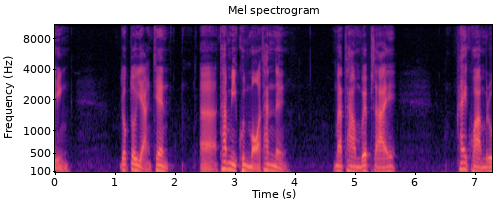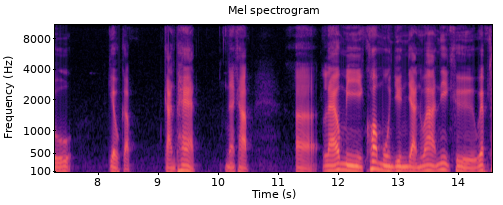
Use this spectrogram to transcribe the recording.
ริง ๆ ยกตัวอย่างเช่น ถ้ามีคุณหมอท่านหนึ่ง มาทำเว็บไซต์ให้ความรู้เกี่ยวกับการแพทย์นะครับแล้วมีข้อมูลยืนยันว่านี่คือเว็บไซ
